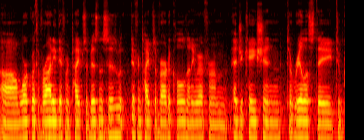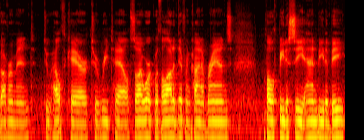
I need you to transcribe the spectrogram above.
um, work with a variety of different types of businesses with different types of verticals, anywhere from education to real estate to government to healthcare to retail. So I work with a lot of different kind of brands, both B2C and B2B,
